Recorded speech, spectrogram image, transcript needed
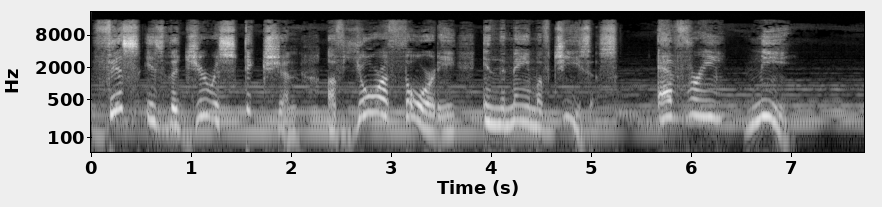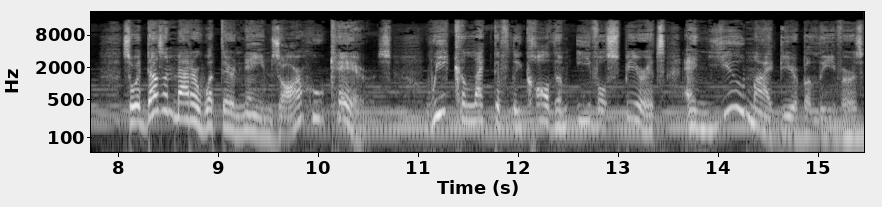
This is the jurisdiction of your authority in the name of Jesus. Every knee. So it doesn't matter what their names are, who cares? We collectively call them evil spirits, and you, my dear believers,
